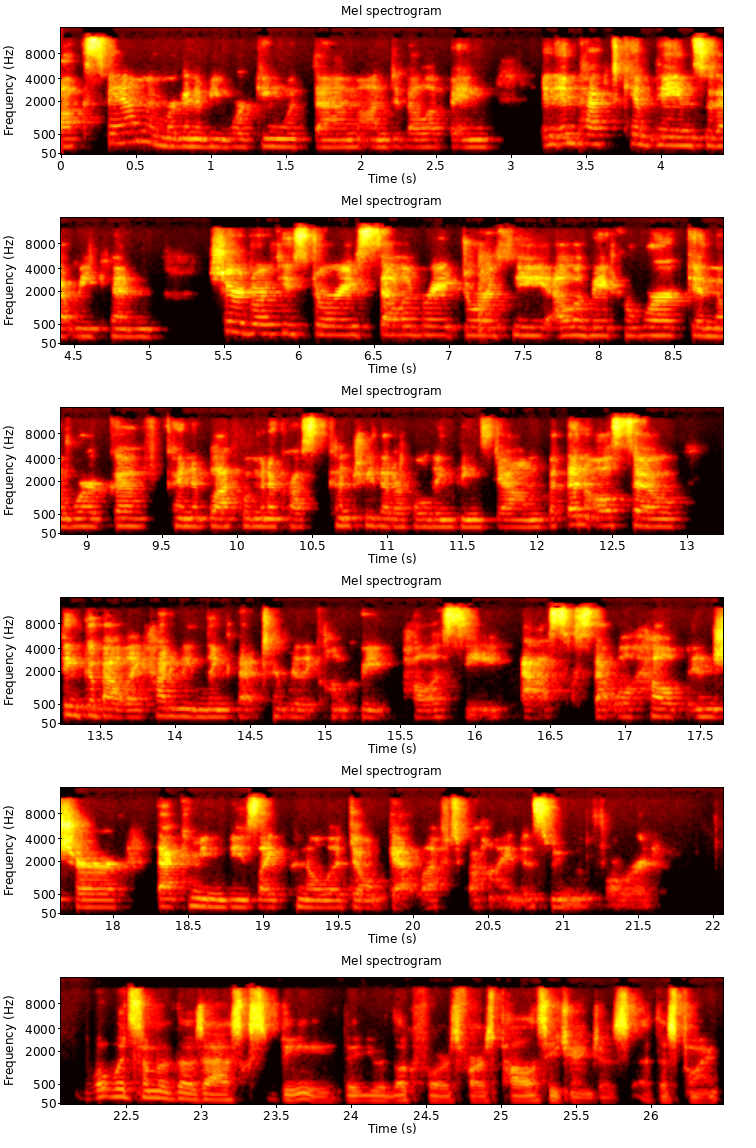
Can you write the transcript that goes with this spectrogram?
Oxfam, and we're going to be working with them on developing an impact campaign so that we can share Dorothy's story, celebrate Dorothy, elevate her work and the work of kind of Black women across the country that are holding things down, but then also think about like how do we link that to really concrete policy asks that will help ensure that communities like Panola don't get left behind as we move forward. What would some of those asks be that you would look for as far as policy changes at this point?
